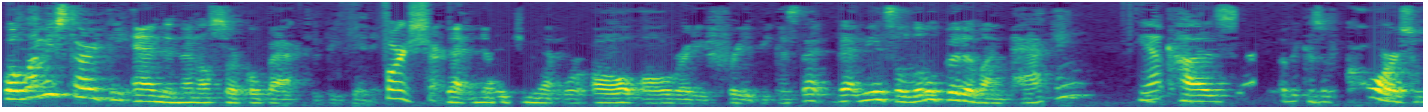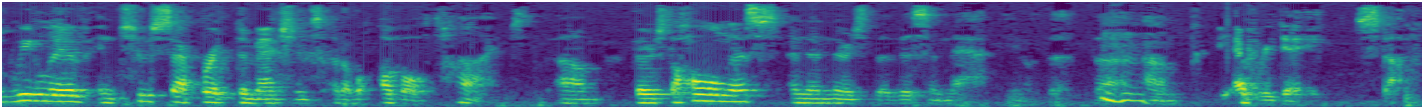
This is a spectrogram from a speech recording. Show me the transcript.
Well, let me start at the end and then I'll circle back to the beginning. For sure. That notion that we're all already free because that, that needs a little bit of unpacking Yep. Because, because of course we live in two separate dimensions of, of all times. Um, there's the wholeness and then there's the this and that, you know, the, the, mm-hmm. um, the everyday stuff.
